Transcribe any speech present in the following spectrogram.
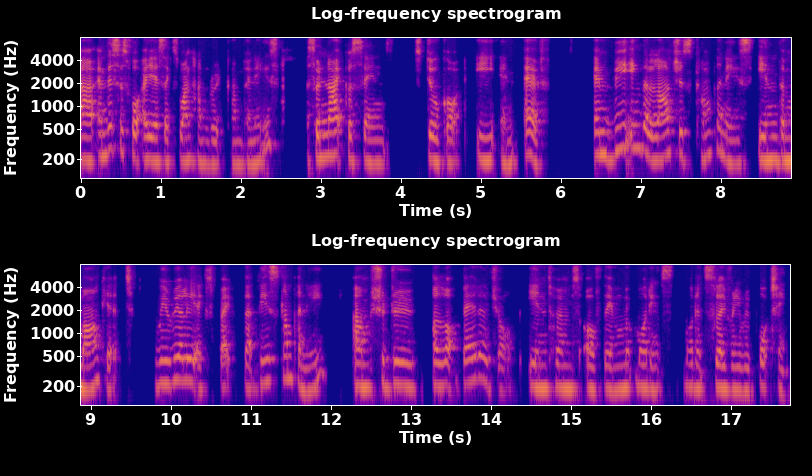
and this is for A S X one hundred companies So 9% still got E and F. And being the largest companies in the market, we really expect that this company um, should do a lot better job in terms of their modern, modern slavery reporting.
